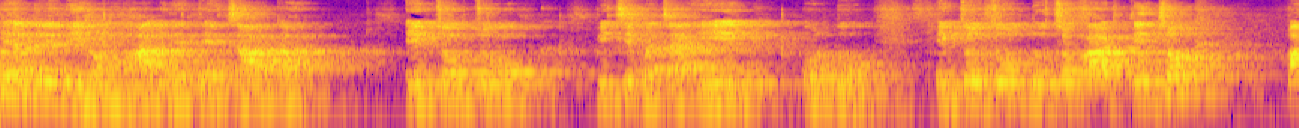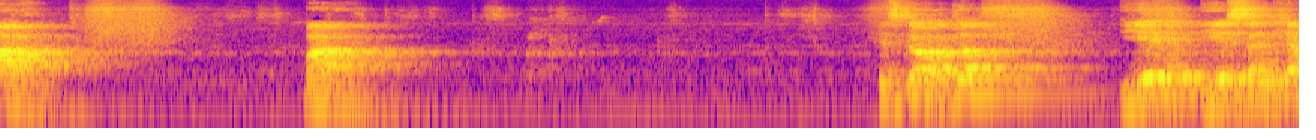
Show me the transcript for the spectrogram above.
के अंदर यदि हम भाग देते हैं चार का, एक चौक चौक, पीछे बचा एक और दो, एक चौक चौक, दो चौक आठ, तीन चौक बारह बारह। इसका मतलब ये ये संख्या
